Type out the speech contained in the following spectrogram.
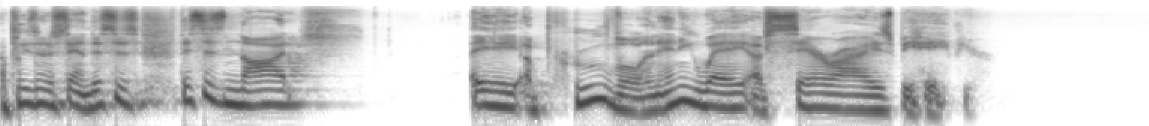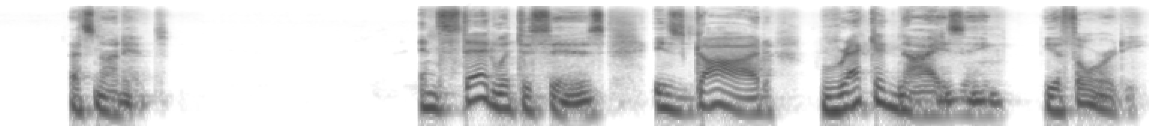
Now, please understand, this is, this is not a approval in any way of Sarai's behavior. That's not it. Instead, what this is, is God recognizing the authority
